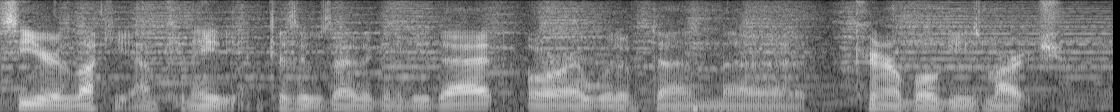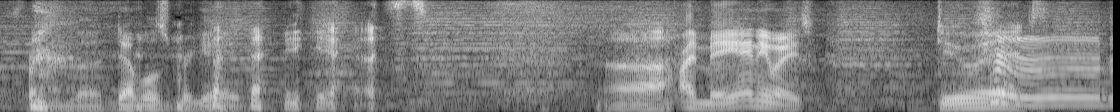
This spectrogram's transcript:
See, you're lucky. I'm Canadian because it was either going to be that or I would have done uh, Colonel Bogey's March from the Devil's Brigade. yes. I may, anyways. Do it.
